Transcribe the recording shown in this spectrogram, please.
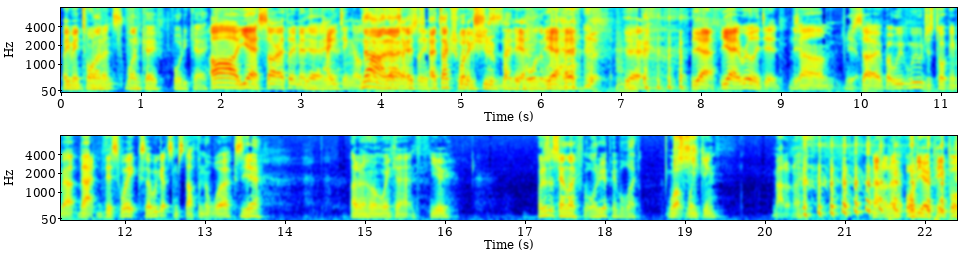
Oh, you mean tournaments? One k, forty k. Oh, yeah, sorry. I thought you meant Yeah, for yeah. painting. I was No, like, no, that's it's- actually, it's actually what we should have painted more than yeah. yeah. Yeah, yeah, yeah, it really did. Yeah. Um, Yeah. So, but we, we were just talking about that this week. So we got some stuff in the works. yeah. I don't know who I'm winking at. You. What does it sound like for audio people? Like What, winking? I don't know. I don't know. Audio people.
